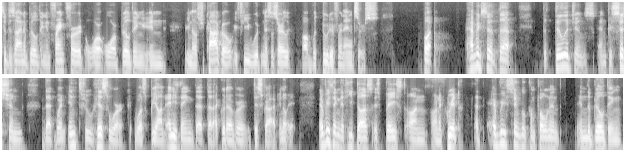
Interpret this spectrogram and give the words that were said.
to design a building in Frankfurt or or building in you know Chicago if he would necessarily come up with two different answers. But having said that, the diligence and precision that went into his work was beyond anything that, that I could ever describe. You know, everything that he does is based on on a grid that every single component in the building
